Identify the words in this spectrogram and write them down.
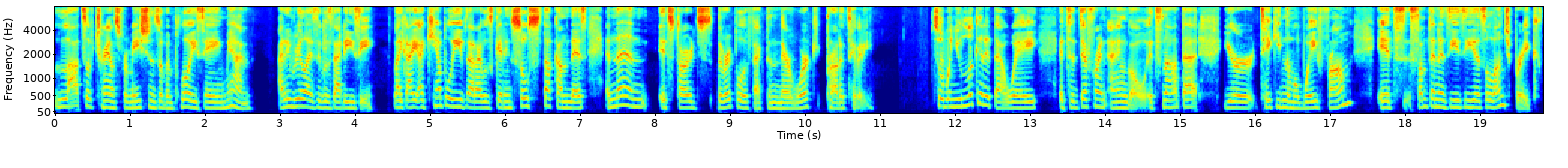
lots of transformations of employees saying, "Man, I didn't realize it was that easy." Like, I, I can't believe that I was getting so stuck on this. And then it starts the ripple effect in their work productivity. So when you look at it that way, it's a different angle. It's not that you're taking them away from, it's something as easy as a lunch break.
